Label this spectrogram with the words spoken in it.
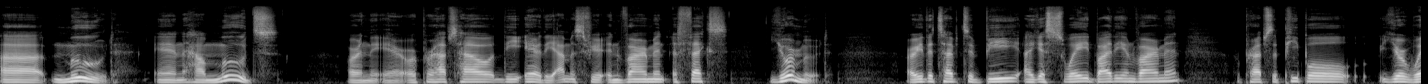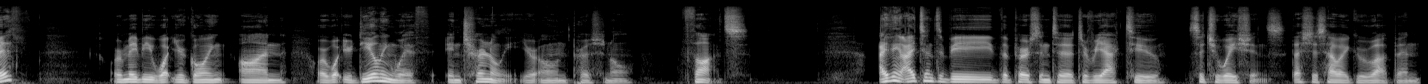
uh, mood and how moods are in the air, or perhaps how the air, the atmosphere, environment affects your mood. Are you the type to be, I guess, swayed by the environment, or perhaps the people you're with? Or maybe what you're going on or what you're dealing with internally, your own personal thoughts. I think I tend to be the person to, to react to situations. That's just how I grew up. And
